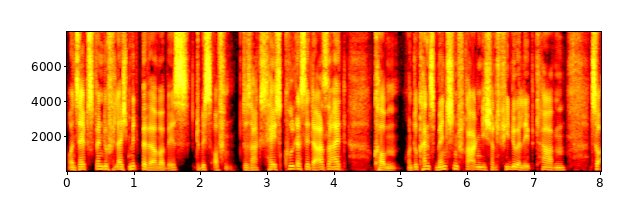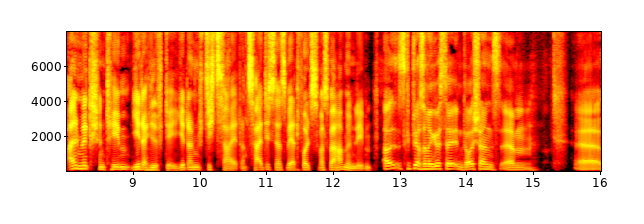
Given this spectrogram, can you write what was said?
Und selbst wenn du vielleicht Mitbewerber bist, du bist offen. Du sagst, hey, ist cool, dass ihr da seid. Komm. Und du kannst Menschen fragen, die schon viel erlebt haben, zu allen möglichen Themen. Jeder hilft dir. Jeder nimmt sich Zeit. Und Zeit ist das Wertvollste, was wir haben im Leben. Aber es gibt ja auch so eine gewisse in Deutschland, ähm äh,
